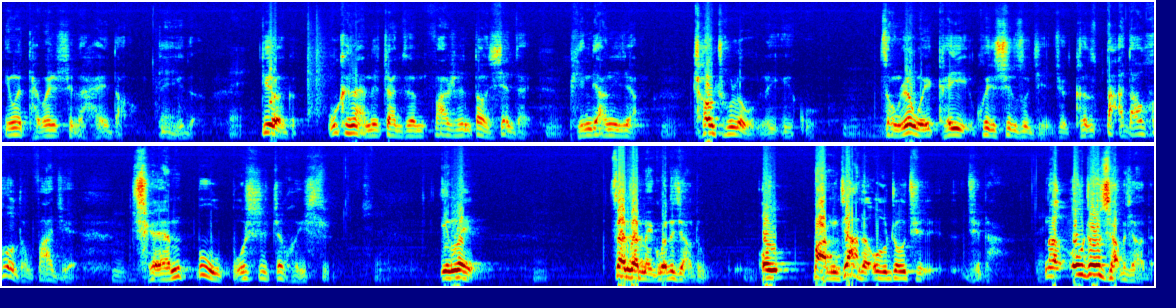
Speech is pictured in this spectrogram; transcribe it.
因为台湾是个海岛，第一个。对。第二个，乌克兰的战争发生到现在，凭良心讲，超出了我们的预估。总认为可以会迅速解决，可是打到后头发觉，全部不是这回事。是。因为。站在美国的角度，欧绑架的欧洲去去打，那欧洲晓不晓得？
